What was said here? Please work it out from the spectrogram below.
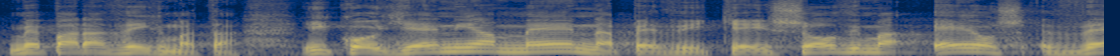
με παραδείγματα. Οικογένεια με ένα παιδί και εισόδημα έως 10.500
